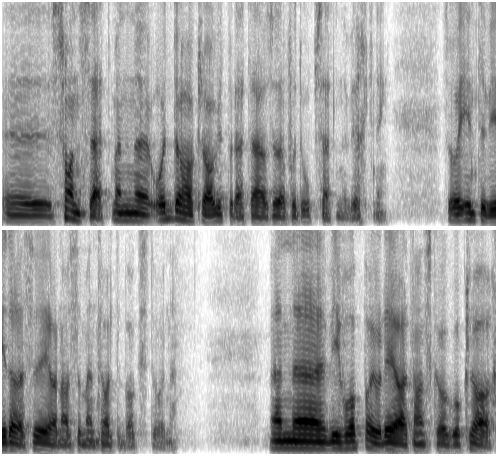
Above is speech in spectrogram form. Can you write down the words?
eh, sånn sett, Men Odda har klaget på dette, her, så det har fått oppsettende virkning. Så inntil videre så er han altså mentalt tilbakestående. Men eh, vi håper jo det at han skal gå klar,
